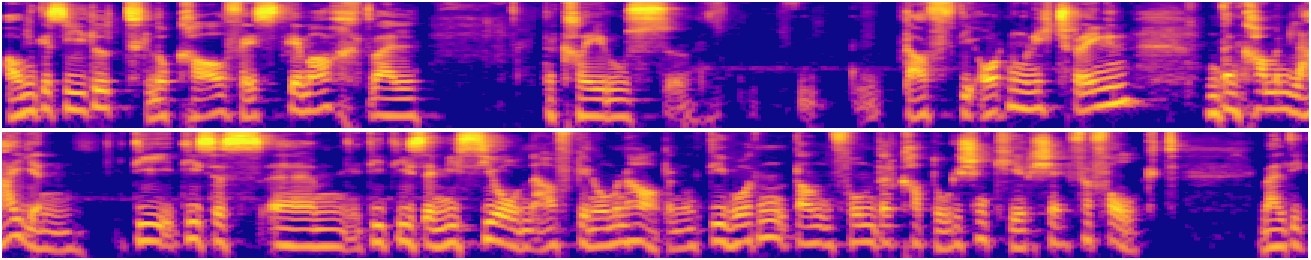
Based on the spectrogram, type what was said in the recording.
angesiedelt, lokal festgemacht, weil der Klerus äh, darf die Ordnung nicht sprengen. Und dann kamen Laien, die, dieses, ähm, die diese Mission aufgenommen haben. Und die wurden dann von der katholischen Kirche verfolgt weil die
